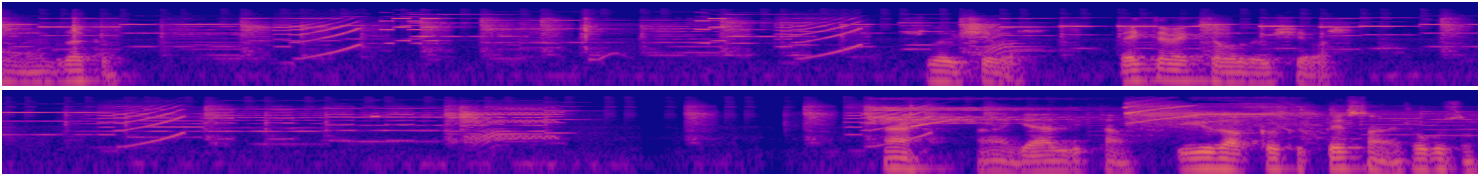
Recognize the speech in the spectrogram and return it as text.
Yani bırakın. Şurada bir şey var. Bekle bekle orada bir şey var. Heh, ha geldik tam. 1 dakika 45 saniye çok uzun.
